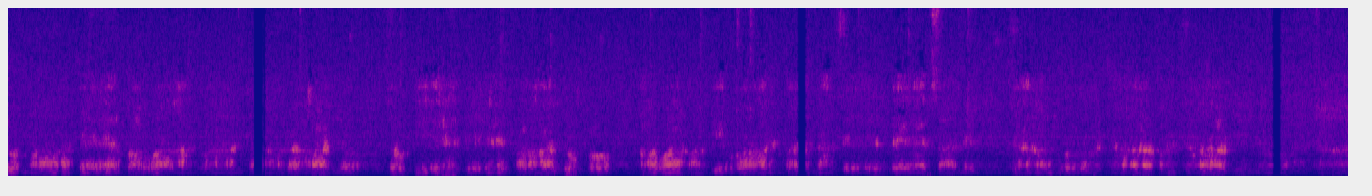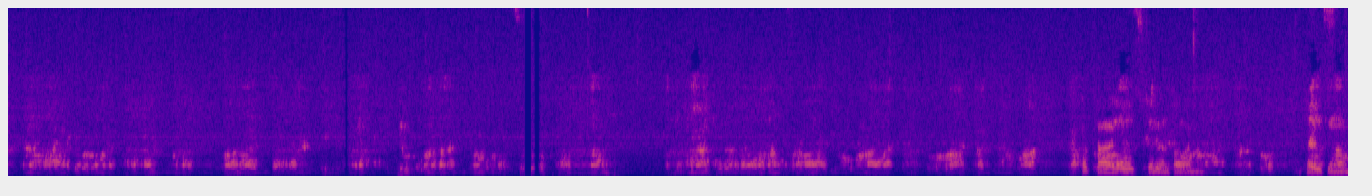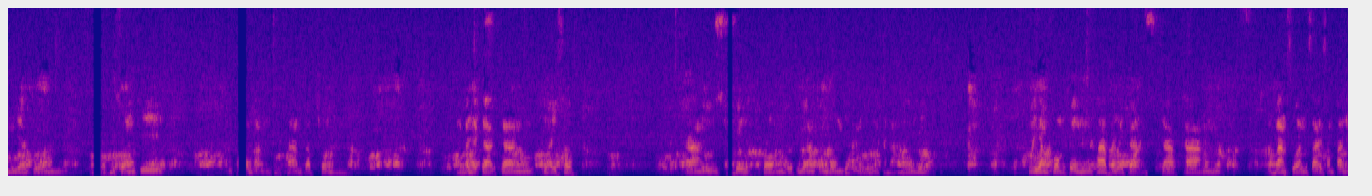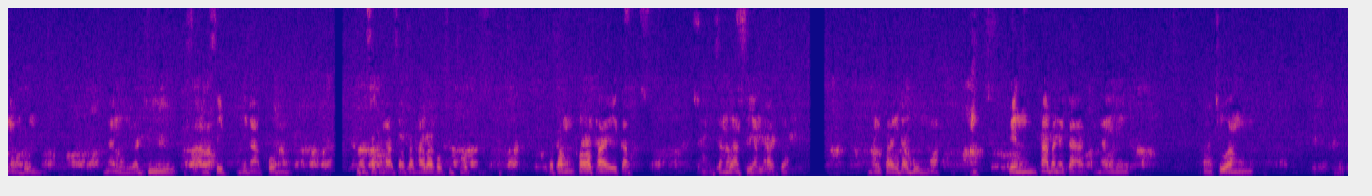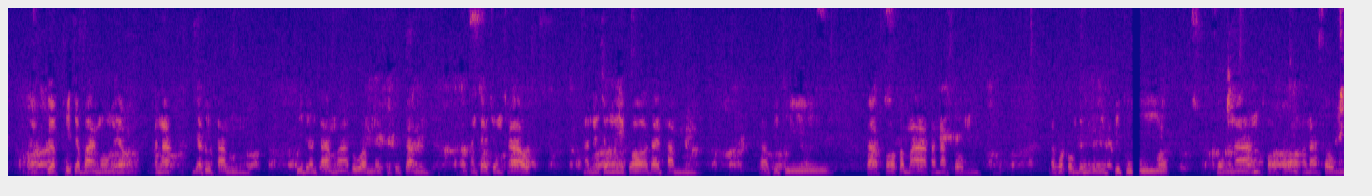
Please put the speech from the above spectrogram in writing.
Dua. ริญพรไปถึงญาติโยมผู้ชมที่กำลังตามรับชมบรรยากาศการไลฟ์สดทางเบสของอุทยานตงบลยางในขณะนี้ก็ยังคงเป็นภาพบรรยากาศจากทางบ้านสวนสายสัมพันธ์แห่งบุญ ในวันที่ 30 มีนาคม พุทธศักราช 2566 ก็ต้องขออภัยกับสัญญาณเสียงอาจจะไม่ค่อยได้ยินเนาะ เป็นภาพบรรยากาศในช่วงเกือบที่จะบ่ายโมงแล้วคณะญาติธรรมที่เดินทางมาร่วมในกิจกรรมอ่าตั้งแต่ช่วงเช้า ในช่วงนี้ก็ได้ทำพิธีกราบขอขมาคณะสงฆ์ แล้วก็คงจะมีพิธีส่งน้ำขอพรคณะสงฆ์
